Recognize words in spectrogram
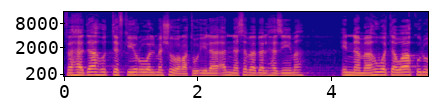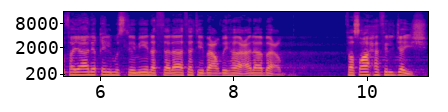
فهداه التفكير والمشورة إلى أن سبب الهزيمة إنما هو تواكل فيالق المسلمين الثلاثة بعضها على بعض. فصاح في الجيش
